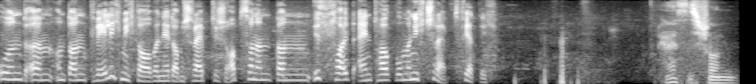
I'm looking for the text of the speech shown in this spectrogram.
und, ähm, und dann quäle ich mich da aber nicht am Schreibtisch ab, sondern dann ist es halt ein Tag, wo man nicht schreibt. Fertig. Ja, es ist schon,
